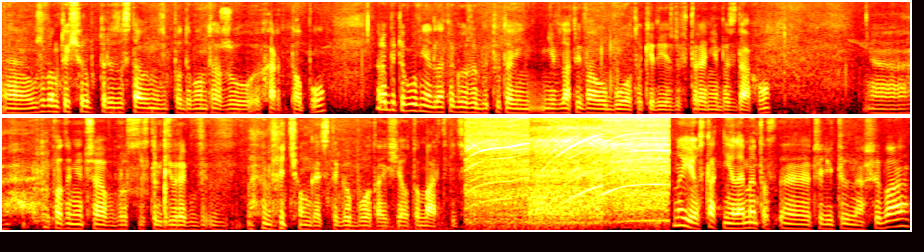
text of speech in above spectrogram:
E, używam tych śrub, które zostały mi po demontażu hardtopu. Robię to głównie dlatego, żeby tutaj nie wlatywało błoto, kiedy jeżdżę w terenie bez dachu. E, I potem nie trzeba po prostu z tych dziurek wy, wy, wyciągać tego błota i się o to martwić. No i ostatni element, czyli tylna szyba,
